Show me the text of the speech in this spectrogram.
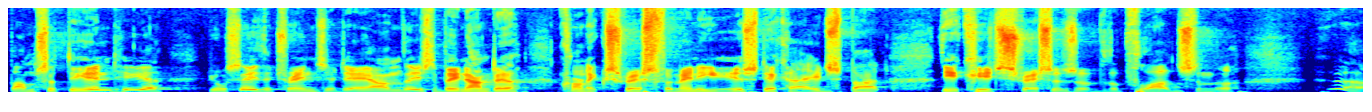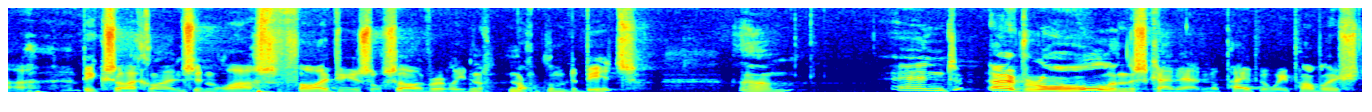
bumps at the end here. You'll see the trends are down. These have been under chronic stress for many years, decades, but the acute stresses of the floods and the uh, big cyclones in the last five years or so have really knocked them to bits. Um, and overall, and this came out in a paper we published,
